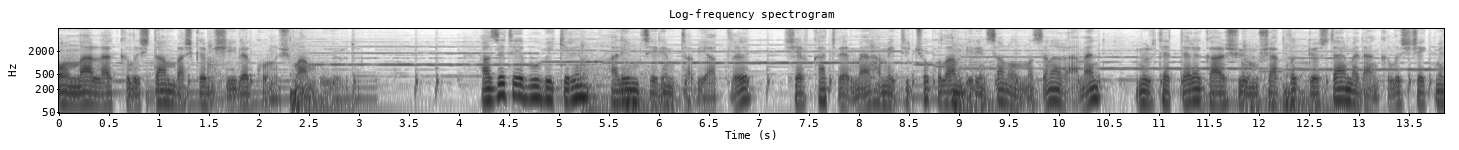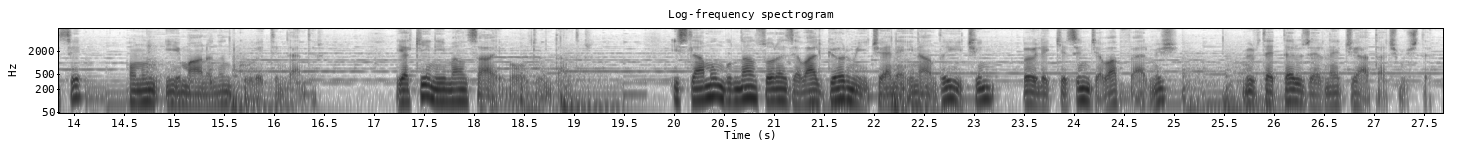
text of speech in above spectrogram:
onlarla kılıçtan başka bir şeyle konuşmam buyurdu. Hz. Ebu Bekir'in halim selim tabiatlı, şefkat ve merhameti çok olan bir insan olmasına rağmen mürtetlere karşı yumuşaklık göstermeden kılıç çekmesi onun imanının kuvvetindendir. Yakin iman sahibi olduğundandır. İslam'ın bundan sonra zeval görmeyeceğine inandığı için böyle kesin cevap vermiş, mürtetler üzerine cihat açmıştı.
